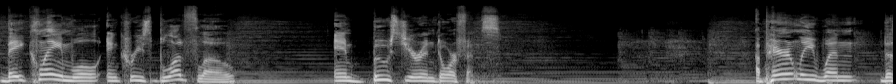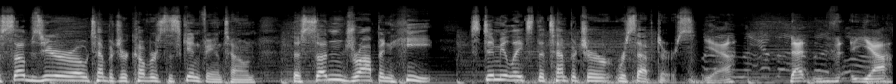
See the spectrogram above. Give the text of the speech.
they claim will increase blood flow and boost your endorphins. Apparently, when the sub zero temperature covers the skin Fantone, the sudden drop in heat stimulates the temperature receptors. Yeah. That th- yeah,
